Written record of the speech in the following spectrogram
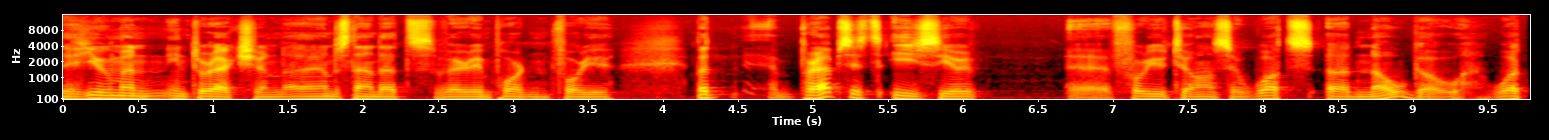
The human interaction i understand that's very important for you. But uh, perhaps it's easier uh, for you to answer what's a no-go? What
